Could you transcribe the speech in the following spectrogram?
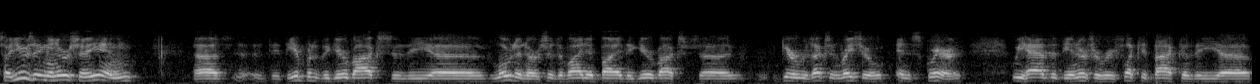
So using inertia in, uh, the input of the gearbox to the load inertia divided by the gearbox gear reduction ratio, N squared, we have that the inertia reflected back to the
